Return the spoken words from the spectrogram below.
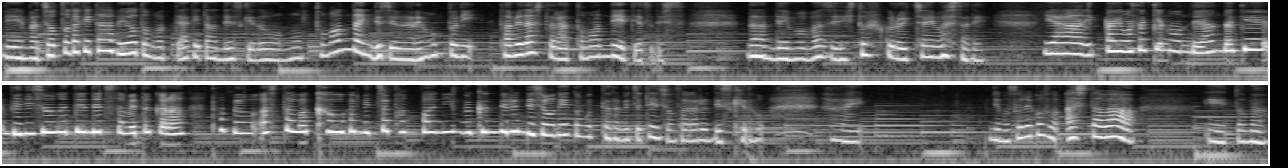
でまあちょっとだけ食べようと思って開けたんですけどもう止まんないんですよねあれ本当に。食べだしたら止まんねえってやつです。なんでもうマジで一袋いっちゃいましたね。いやーいっぱいお酒飲んであんだけ紅生姜天で食べたから多分明日は顔がめっちゃパンパンにむくんでるんでしょうねと思ったらめっちゃテンション下がるんですけど。はい。でもそれこそ明日はえっ、ー、とまあ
